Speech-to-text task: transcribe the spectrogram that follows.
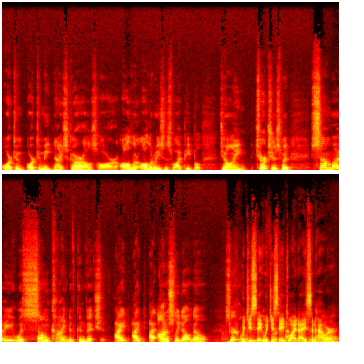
or to or to meet nice girls or all the all the reasons why people join churches, but somebody with some kind of conviction. I, I, I honestly don't know. Certainly, would you say would you say Dwight Eisenhower?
